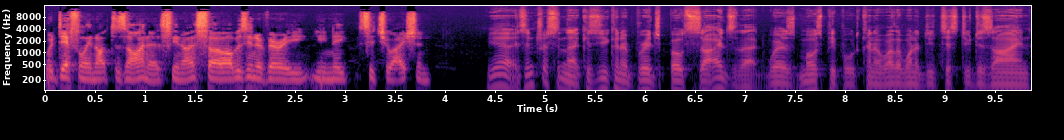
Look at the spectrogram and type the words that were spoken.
were definitely not designers, you know. So I was in a very unique situation. Yeah, it's interesting that because you kind of bridge both sides of that, whereas most people would kind of either want to do just do design,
